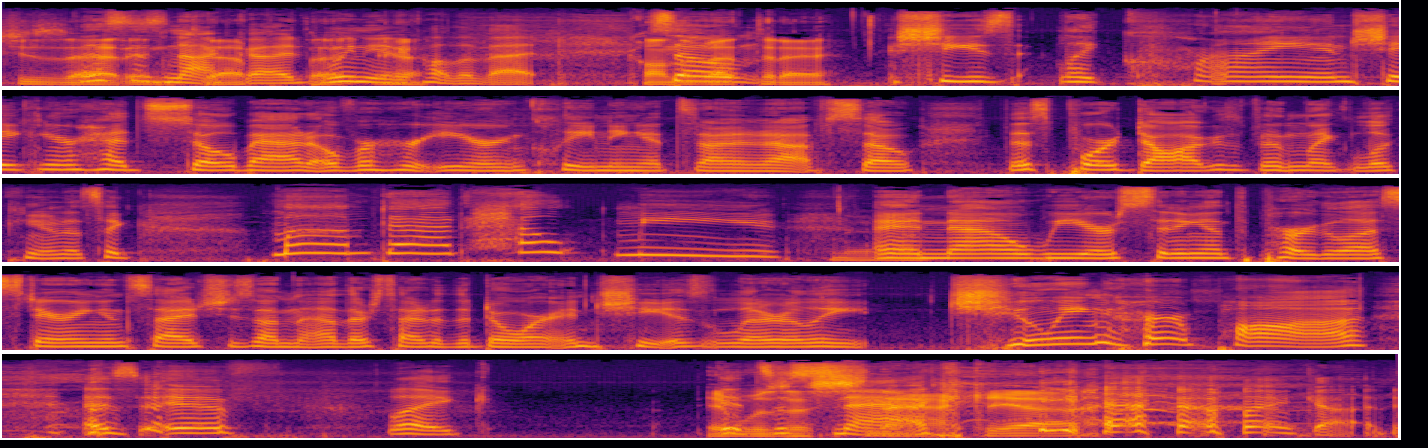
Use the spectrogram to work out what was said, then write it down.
she's that this is not good. that- we need yeah. to call the vet. Calling so the vet today. she's like crying and shaking her head so bad over her ear and cleaning it's not enough. So this poor dog has been like looking at us like, "Mom, Dad, help me!" Yeah. And now we are sitting at the pergola, staring inside. She's on the other side of the door, and she is literally chewing her paw as if like It it's was a snack. snack. Yeah. oh my god.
